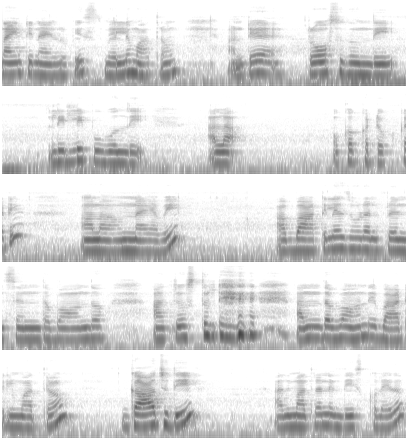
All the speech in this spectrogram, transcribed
నైంటీ నైన్ రూపీస్ స్మెల్ మాత్రం. అంటే రోస్ది ఉంది లిల్లీ పువ్వులది అలా ఒక్కొక్కటి ఒక్కొక్కటి అలా ఉన్నాయి అవి. ఆ బాటిలే చూడండి ఫ్రెండ్స్ ఎంత బాగుందో. అది చూస్తుంటే అంత బాగుంది బాటిల్ మాత్రం. గాజుది. అది మాత్రం నేను తీసుకోలేదు.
